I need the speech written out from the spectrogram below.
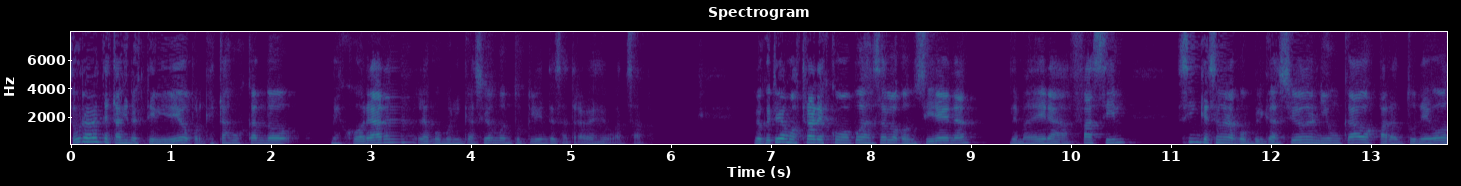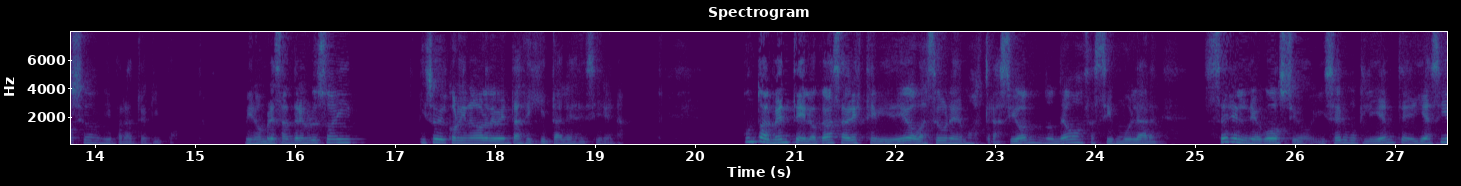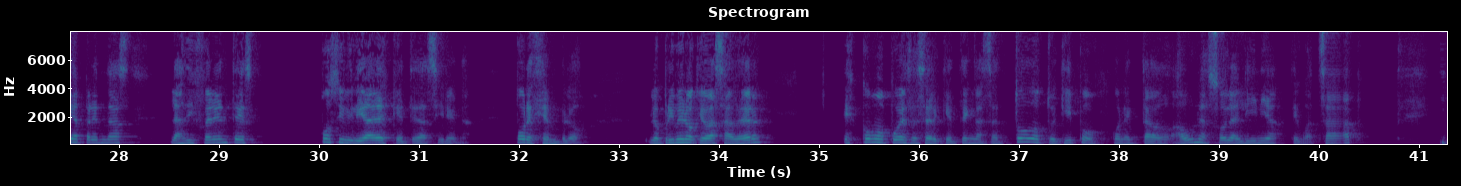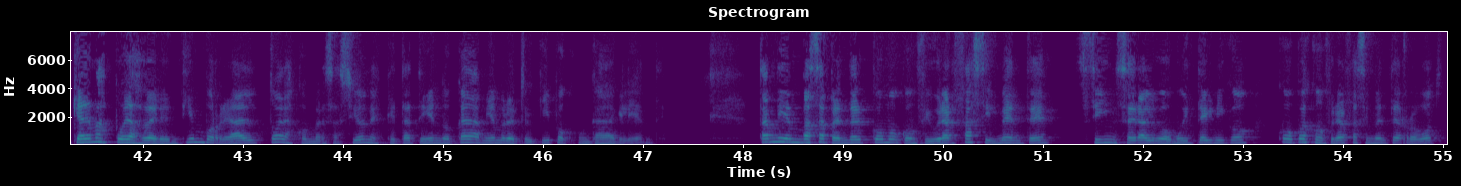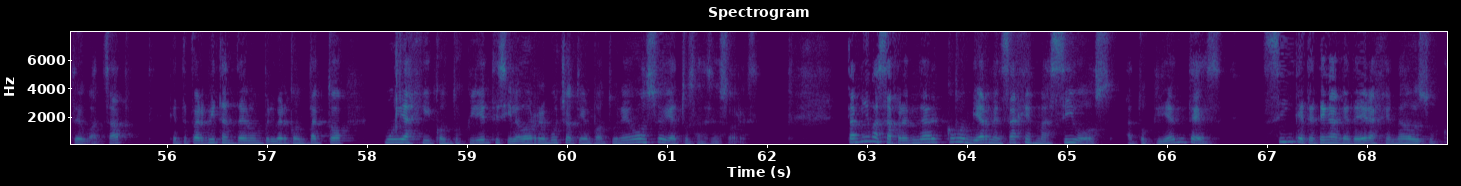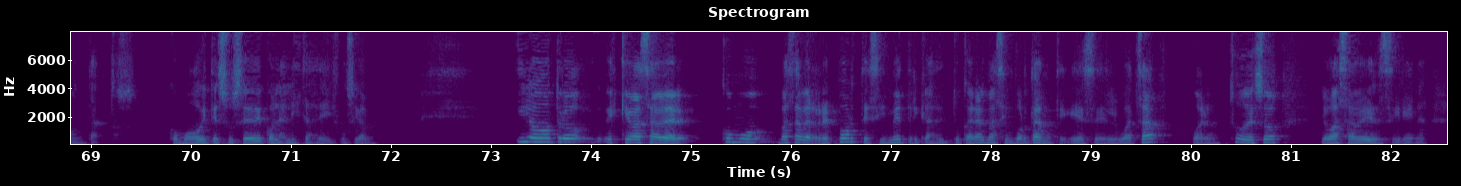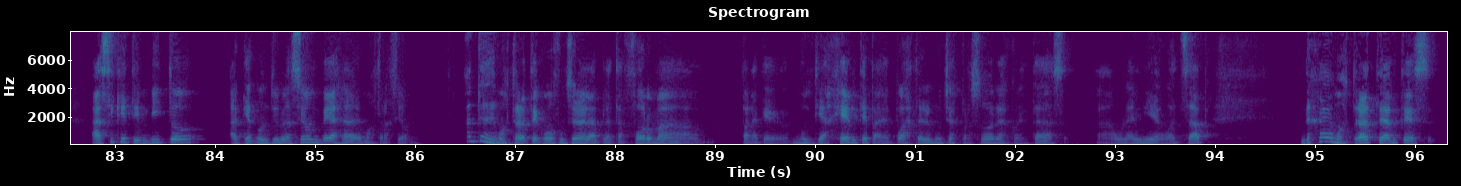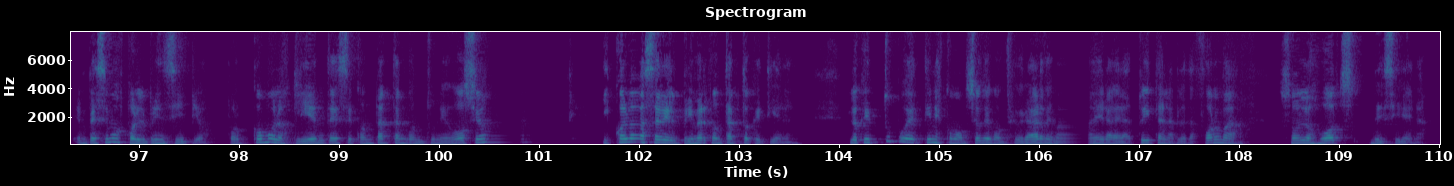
Seguramente estás viendo este video porque estás buscando mejorar la comunicación con tus clientes a través de WhatsApp. Lo que te voy a mostrar es cómo puedes hacerlo con Sirena de manera fácil, sin que sea una complicación ni un caos para tu negocio ni para tu equipo. Mi nombre es Andrés Brusoni y soy el coordinador de ventas digitales de Sirena. Puntualmente lo que vas a ver este video va a ser una demostración donde vamos a simular ser el negocio y ser un cliente y así aprendas las diferentes posibilidades que te da Sirena. Por ejemplo, lo primero que vas a ver es cómo puedes hacer que tengas a todo tu equipo conectado a una sola línea de WhatsApp y que además puedas ver en tiempo real todas las conversaciones que está teniendo cada miembro de tu equipo con cada cliente. También vas a aprender cómo configurar fácilmente, sin ser algo muy técnico, cómo puedes configurar fácilmente robots de WhatsApp que te permitan tener un primer contacto muy ágil con tus clientes y le ahorre mucho tiempo a tu negocio y a tus asesores. También vas a aprender cómo enviar mensajes masivos a tus clientes sin que te tengan que tener agendado de sus contactos, como hoy te sucede con las listas de difusión. Y lo otro es que vas a ver cómo vas a ver reportes y métricas de tu canal más importante, que es el WhatsApp. Bueno, todo eso lo vas a ver en Sirena. Así que te invito a que a continuación veas la demostración. Antes de mostrarte cómo funciona la plataforma para que multiagente, para que puedas tener muchas personas conectadas a una línea de WhatsApp, deja de mostrarte antes, empecemos por el principio, por cómo los clientes se contactan con tu negocio y cuál va a ser el primer contacto que tienen. Lo que tú tienes como opción de configurar de manera gratuita en la plataforma son los bots de Sirena.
